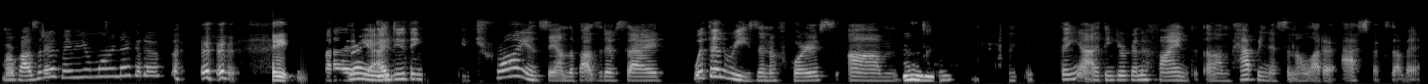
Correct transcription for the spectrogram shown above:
more positive, maybe you're more negative. right. But right. yeah, I do think you try and stay on the positive side within reason, of course. Um, mm-hmm then yeah, I think you're going to find um, happiness in a lot of aspects of it.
